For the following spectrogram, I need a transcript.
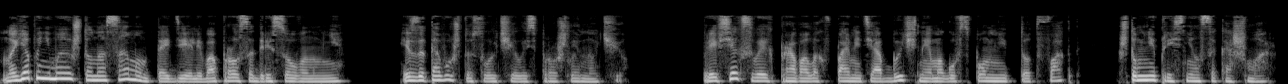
но я понимаю, что на самом-то деле вопрос адресован мне из-за того, что случилось прошлой ночью. При всех своих провалах в памяти обычно я могу вспомнить тот факт, что мне приснился кошмар,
